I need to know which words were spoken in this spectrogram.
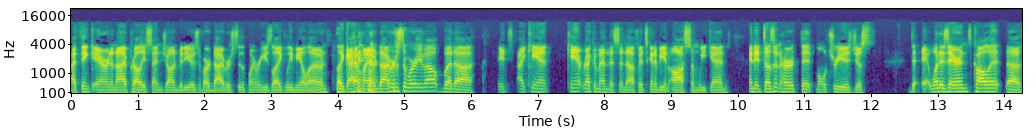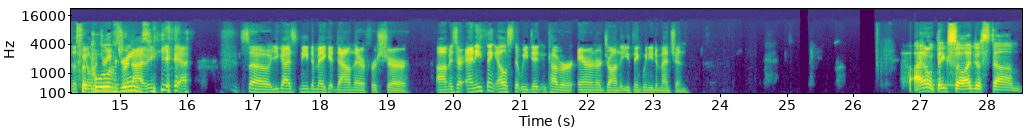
I think Aaron and I probably send John videos of our divers to the point where he's like, leave me alone. Like I have my own divers to worry about, but uh, it's, I can't, can't recommend this enough. It's going to be an awesome weekend, and it doesn't hurt that Moultrie is just what does Aaron's call it? Uh, the, the pool of dreams. Of dreams. yeah. So you guys need to make it down there for sure. Um, is there anything else that we didn't cover, Aaron or John, that you think we need to mention? I don't think so. I just um,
